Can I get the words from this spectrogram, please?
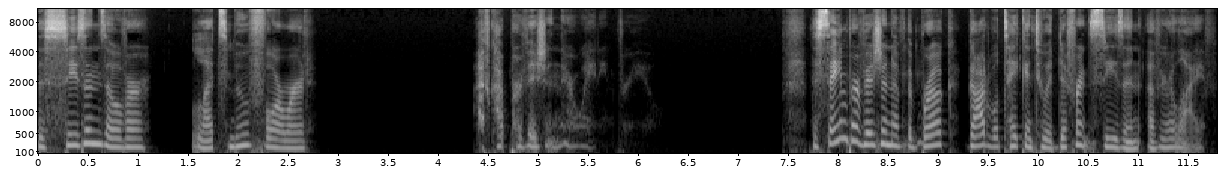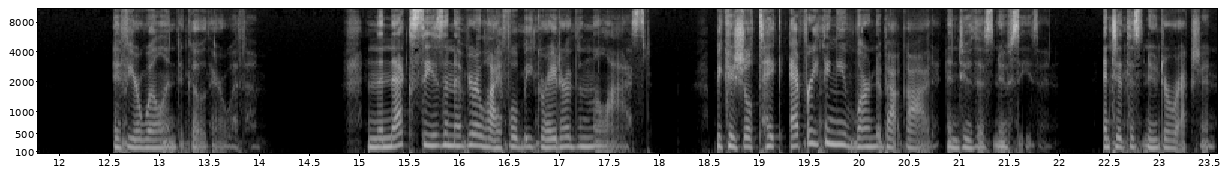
The season's over. Let's move forward. I've got provision there waiting for you. The same provision of the brook, God will take into a different season of your life if you're willing to go there with Him. And the next season of your life will be greater than the last because you'll take everything you've learned about God into this new season, into this new direction,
